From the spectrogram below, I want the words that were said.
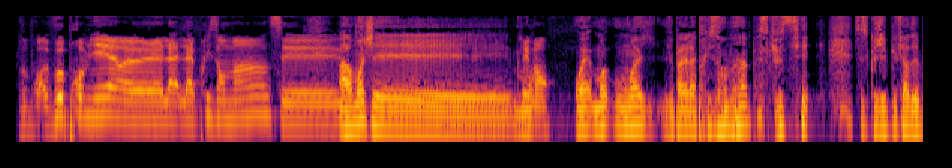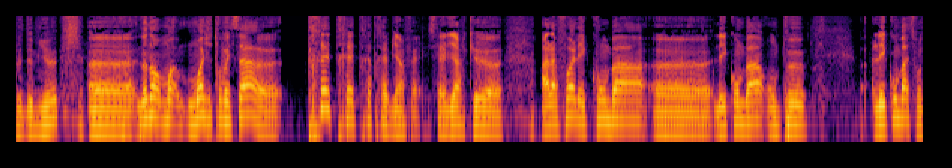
Vos, pro- vos premiers, euh, la, la prise en main, c'est Alors moi j'ai Clément. Ouais, moi, moi, je vais parler de la prise en main parce que c'est, c'est ce que j'ai pu faire de, de mieux. Euh, non, non, moi, moi, j'ai trouvé ça euh, très, très, très, très bien fait. C'est-à-dire que euh, à la fois les combats, euh, les combats, on peut, les combats sont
